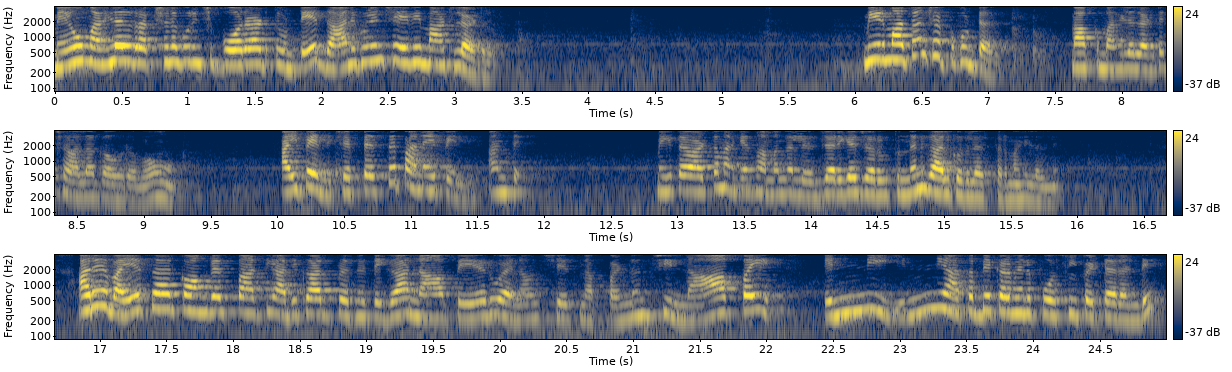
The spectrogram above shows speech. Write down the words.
మేము మహిళల రక్షణ గురించి పోరాడుతుంటే దాని గురించి ఏమీ మాట్లాడరు. మీరు మాత్రం చెప్పుకుంటారు. మాకు మహిళలు అంటే చాలా గౌరవం. అయిపోయింది చెప్పేస్తే పని అయిపోయింది అంతే. మిగతా వాటితో మనకేం సంబంధం లేదు. జరిగే జరుగుతుందని గాలి కుదిలేస్తారు మహిళల్ని. అరే వైఎస్ఆర్ కాంగ్రెస్ పార్టీ అధికార ప్రతినిధిగా నా పేరు అనౌన్స్ చేసినప్పటి నుంచి నాపై ఎన్ని ఎన్ని అసభ్యకరమైన పోస్టులు పెట్టారండి?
